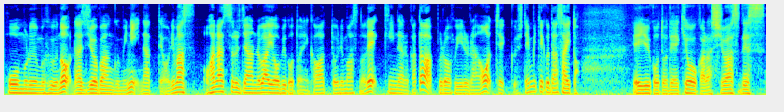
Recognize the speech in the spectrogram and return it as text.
ホームルーム風のラジオ番組になっております。お話しするジャンルは曜日ごとに変わっておりますので気になる方はプロフィール欄をチェックしてみてくださいと。えー、いうことで、今日から師走です。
